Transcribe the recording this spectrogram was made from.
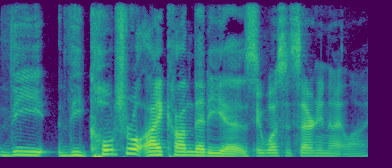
the the cultural icon that he is. it wasn't Saturday Night Live.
